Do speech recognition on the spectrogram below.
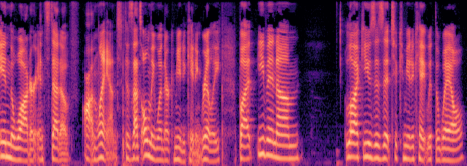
in the water instead of on land because that's only when they're communicating really but even um Loak uses it to communicate with the whale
